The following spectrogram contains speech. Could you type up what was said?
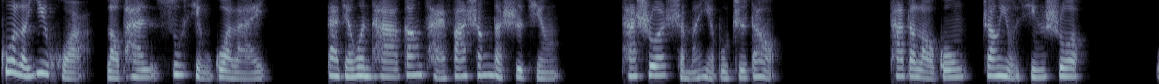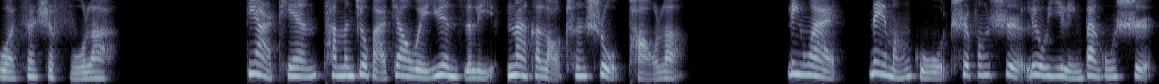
过了一会儿，老潘苏醒过来。大家问他刚才发生的事情，她说什么也不知道。她的老公张永兴说：“我算是服了。”第二天，他们就把教委院子里那棵老椿树刨了。另外，内蒙古赤峰市六一零办公室，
